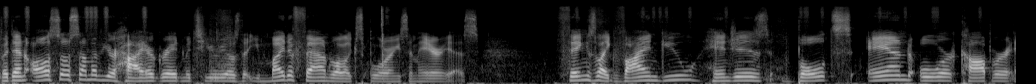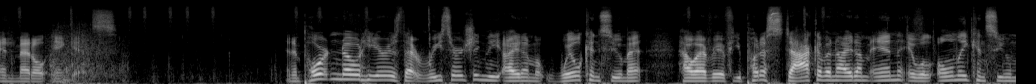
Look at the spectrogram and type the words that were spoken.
but then also some of your higher grade materials that you might have found while exploring some areas. Things like vine goo, hinges, bolts, and or copper and metal ingots. An important note here is that researching the item will consume it. However, if you put a stack of an item in, it will only consume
